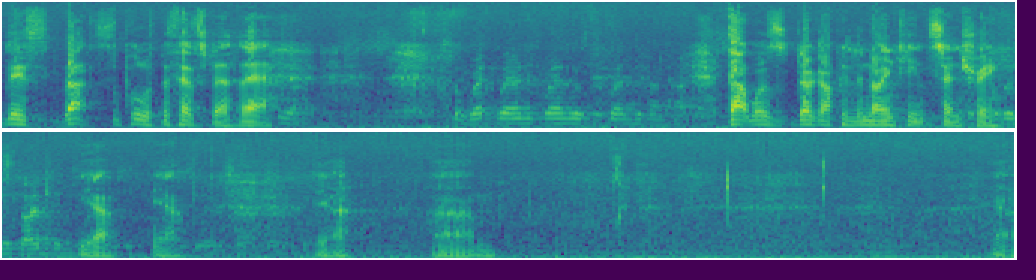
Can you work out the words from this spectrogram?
This that's the pool of Bethesda there. Yeah. So when, when, when, was the, when did that happen? That was dug up in the 19th century. Oh, 19th yeah, yeah, yeah. Um, yeah.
